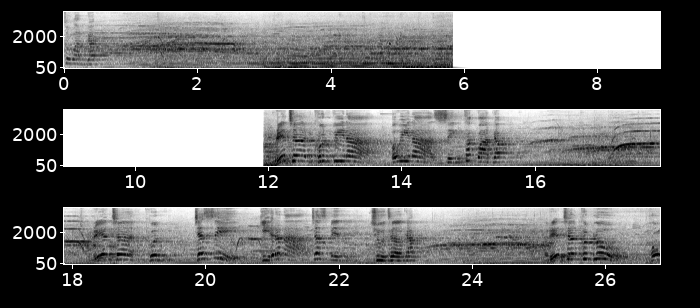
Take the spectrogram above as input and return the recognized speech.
สุวรรณครับ เรียนเชิญคุณวีนาปวีนาสิงห์ทักวานครับ เรียนเชิญคุณเจสซี่กิรนาจัสมินชูเธอครับ เรียนเชิญคุณบลูพง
